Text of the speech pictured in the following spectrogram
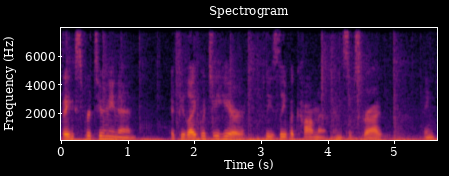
Thanks for tuning in. If you like what you hear, please leave a comment and subscribe. Thank you.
